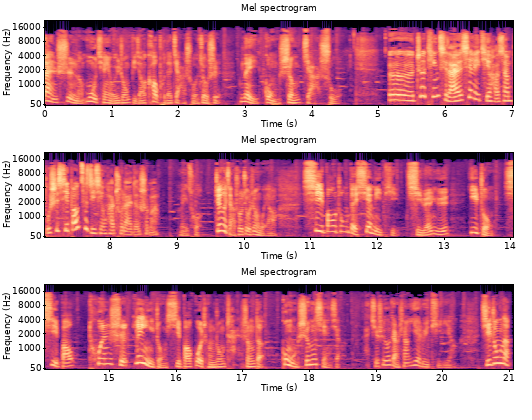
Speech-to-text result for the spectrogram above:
但是呢，目前有一种比较靠谱的假说，就是内共生假说。呃，这听起来线粒体好像不是细胞自己进化出来的，是吗？没错，这个假说就认为啊，细胞中的线粒体起源于一种细胞吞噬另一种细胞过程中产生的共生现象。哎其实有点像叶绿体一样，其中呢，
